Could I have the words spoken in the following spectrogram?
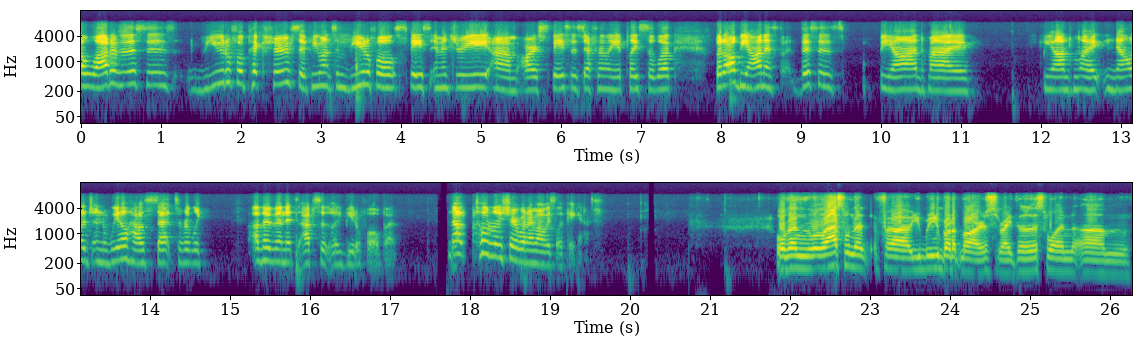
a lot of this is beautiful pictures. So if you want some beautiful space imagery, um, our space is definitely a place to look. But I'll be honest, this is beyond my beyond my knowledge and wheelhouse set to really other than it's absolutely beautiful but not totally sure what i'm always looking at. Well then the last one that uh, you, brought up mars right? So this one um,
